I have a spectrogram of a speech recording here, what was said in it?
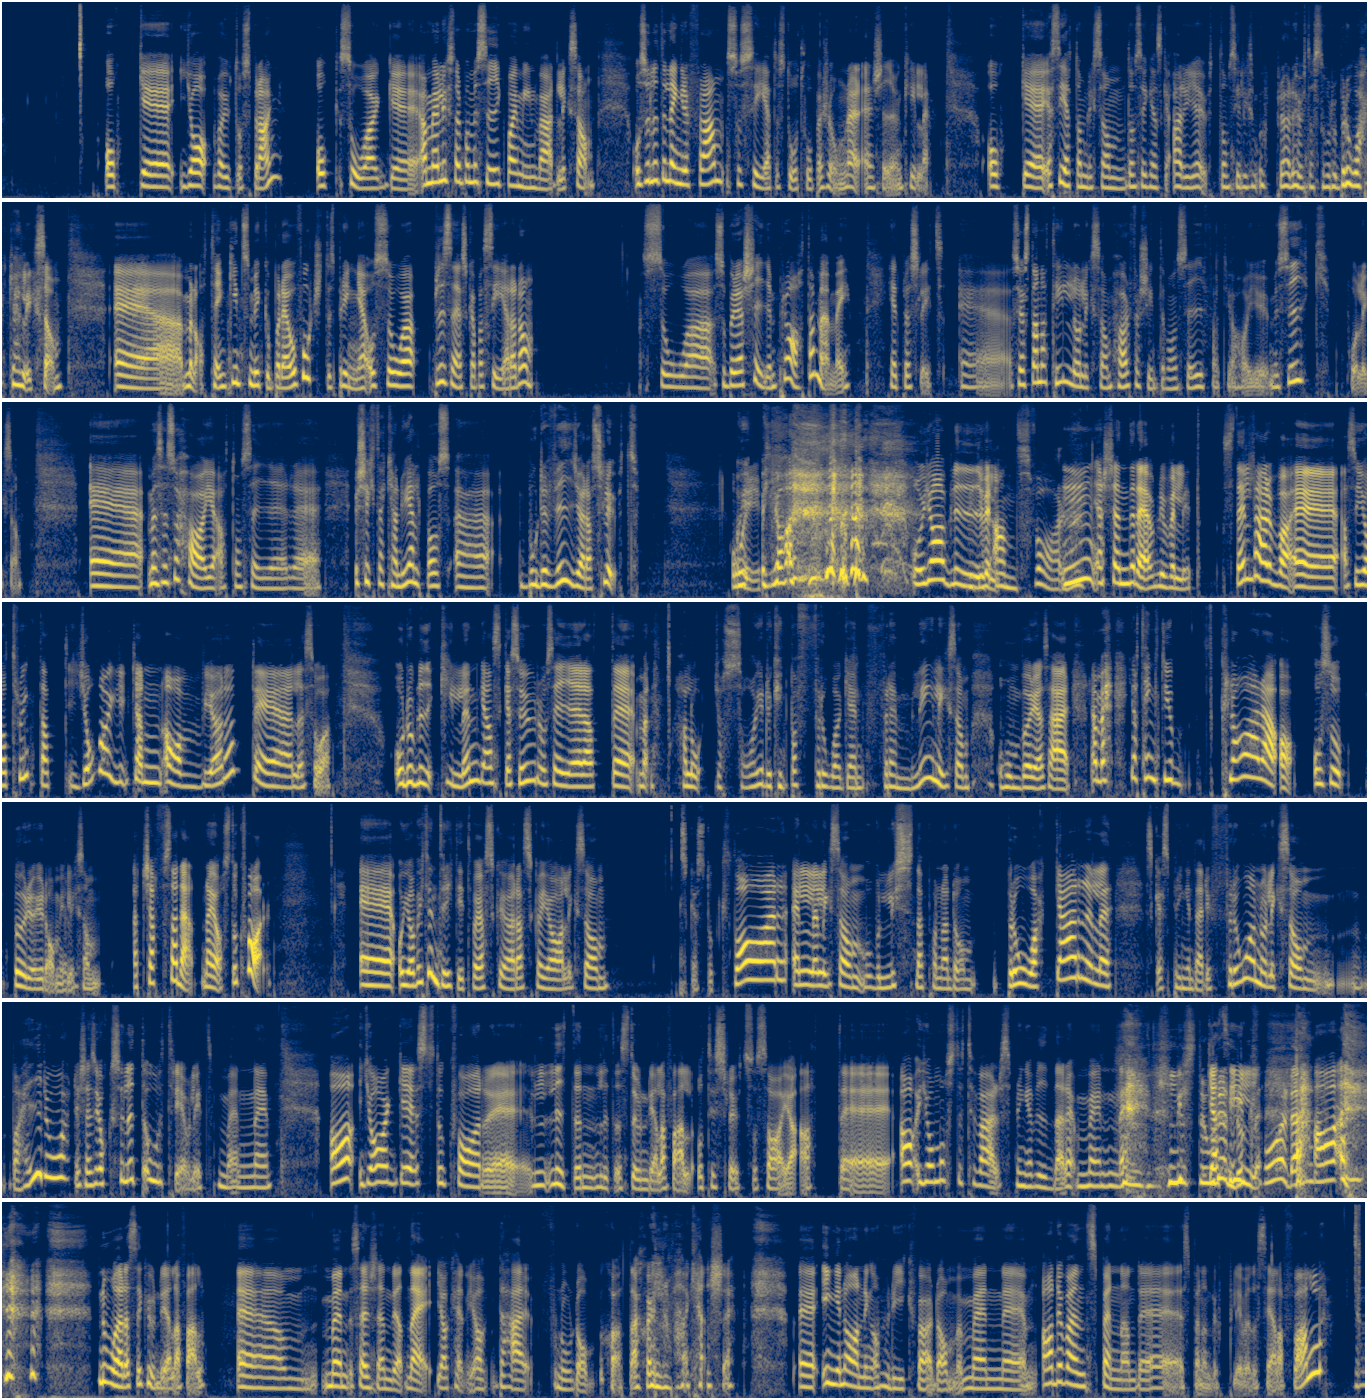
Och eh, jag var ute och sprang och såg, eh, ja men jag lyssnade på musik, var i min värld liksom. Och så lite längre fram så ser jag att det står två personer, en tjej och en kille. Och eh, jag ser att de, liksom, de ser ganska arga ut, de ser liksom upprörda ut, de står och bråkar liksom. Eh, men ja, tänker inte så mycket på det och fortsätter springa och så precis när jag ska passera dem så, så börjar tjejen prata med mig helt plötsligt. Eh, så jag stannar till och liksom hör först inte vad hon säger för att jag har ju musik på liksom. Eh, men sen så hör jag att hon säger eh, ursäkta kan du hjälpa oss, eh, borde vi göra slut? Oj. Och jag, och jag blir Vilket ansvar. Mm, jag kände det, jag blev väldigt ställd här. Bara, eh, alltså jag tror inte att jag kan avgöra det eller så. Och då blir killen ganska sur och säger att eh, men hallå, jag sa ju du kan ju inte bara fråga en främling liksom. Och hon börjar så här, ja men jag tänkte ju förklara. Ja. Och så börjar ju de ju liksom att tjafsa där när jag står kvar. Eh, och jag vet inte riktigt vad jag ska göra. Ska jag liksom Ska jag stå kvar eller liksom och lyssna på när de bråkar eller ska jag springa därifrån och liksom bara hej då? Det känns ju också lite otrevligt men eh, ja, jag stod kvar eh, liten, liten stund i alla fall och till slut så sa jag att eh, ja, jag måste tyvärr springa vidare men eh, Du stod lycka ändå till! kvar där. Ja, några sekunder i alla fall. Ehm, men sen kände jag att nej, jag kan, jag, det här får nog de sköta själva kanske. Eh, ingen aning om hur det gick för dem, men eh, ja, det var en spännande, spännande upplevelse i alla fall.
